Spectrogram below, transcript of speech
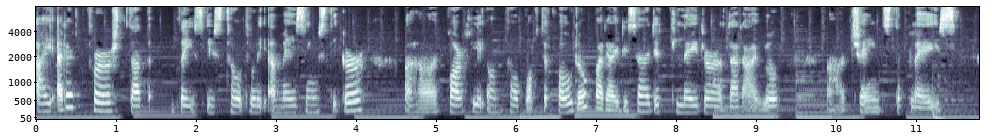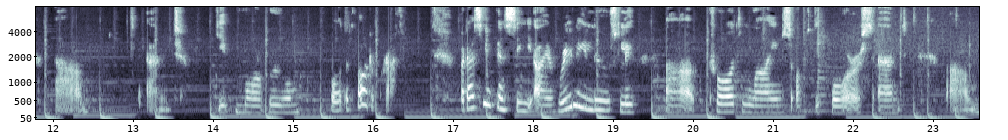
I added first that this is totally amazing sticker uh, partly on top of the photo but I decided later that I will uh, change the place um, and give more room for the photograph. But as you can see I really loosely uh, draw the lines of the horse and um,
